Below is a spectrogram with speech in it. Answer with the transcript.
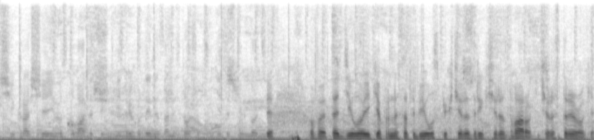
чи краще інвестувати ці 2-3 години замість того, щоб сидіти в тіктоці в те діло, яке принесе тобі успіх через рік, через два роки, через три роки.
